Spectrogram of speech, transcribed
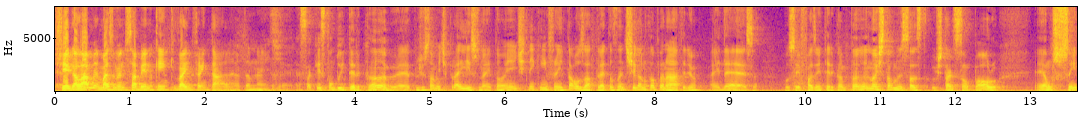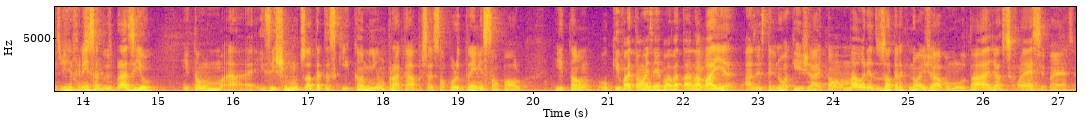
chega lá mais ou menos sabendo quem que vai enfrentar, né? Exatamente. Essa questão do intercâmbio é justamente para isso, né? Então a gente tem que enfrentar os atletas antes de chegar no campeonato, entendeu? A ideia é essa. Você fazer o intercâmbio. Então nós estamos no estado, de São Paulo, é um centro de referência do Brasil. Então existem muitos atletas que caminham para cá, para o estado de São Paulo, e treinam em São Paulo. Então, o que vai estar um exemplo, ah, vai estar na Bahia, às vezes treinou aqui já. Então, a maioria dos atletas que nós já vamos lutar já se conhece. Você conhece,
